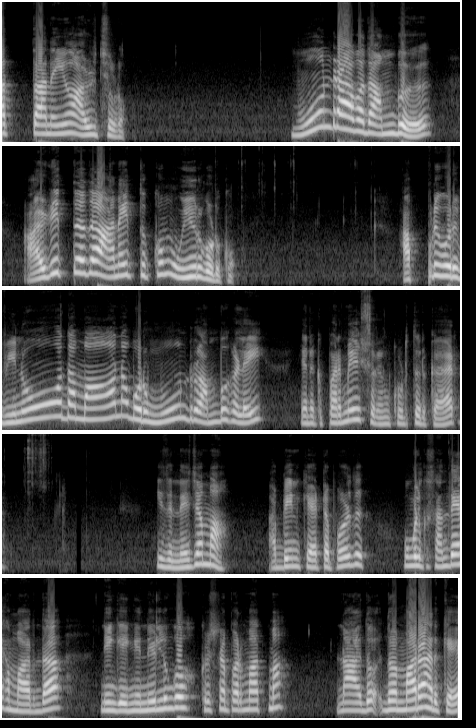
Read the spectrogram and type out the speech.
அத்தனையும் அழிச்சுடும். மூன்றாவது அம்பு அழித்தது அனைத்துக்கும் உயிர் கொடுக்கும். அப்படி ஒரு வினோதமான ஒரு மூன்று அம்புகளை எனக்கு பரமேஸ்வரன் கொடுத்துருக்கார். இது நிஜமா? அப்படின்னு கேட்ட பொழுது உங்களுக்கு சந்தேகமாக இருந்தால் நீங்கள் இங்கே நில்லுங்கோ கிருஷ்ண பரமாத்மா. நான் இதோ இந்த மரம் இருக்கே.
